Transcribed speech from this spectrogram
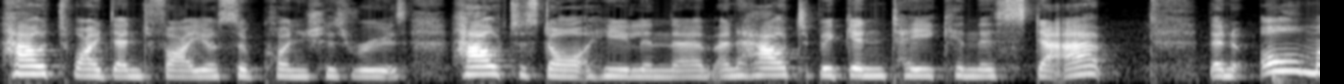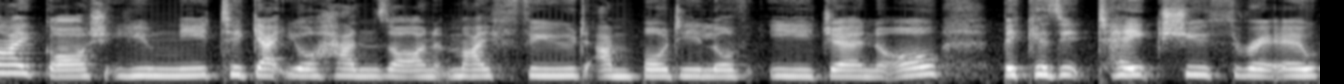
how to identify your subconscious roots, how to start healing them, and how to begin taking this step, then oh my gosh, you need to get your hands on my Food and Body Love e journal because it takes you through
